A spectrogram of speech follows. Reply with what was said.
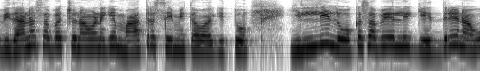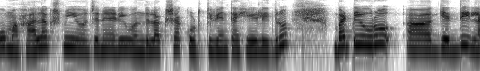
ವಿಧಾನಸಭಾ ಚುನಾವಣೆಗೆ ಮಾತ್ರ ಸೀಮಿತವಾಗಿತ್ತು. ಇಲ್ಲಿ ಲೋಕಸಭೆಯಲ್ಲಿ ಗೆದ್ದರೆ ನಾವು ಮಹಾಲಕ್ಷ್ಮಿ ಯೋಜನೆಯಡಿ ಒಂದು ಲಕ್ಷ ಕೊಡ್ತೀವಿ ಅಂತ ಹೇಳಿದರು. ಬಟ್ ಇವರು ಗೆದ್ದಿಲ್ಲ.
